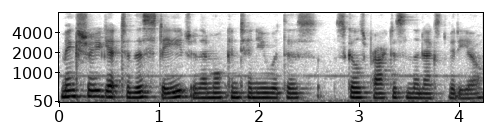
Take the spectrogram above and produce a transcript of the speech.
Make sure you get to this stage and then we'll continue with this skills practice in the next video.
